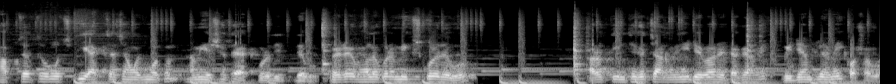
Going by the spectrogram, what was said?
হাফ চা চামচ কি এক চা চামচ মতন আমি এর সাথে অ্যাড করে দিতে দেবো। এটাকে ভালো করে মিক্স করে দেবো। আরও তিন থেকে চার মিনিট এবার এটাকে আমি মিডিয়াম ফ্লেমেই কষাবো।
